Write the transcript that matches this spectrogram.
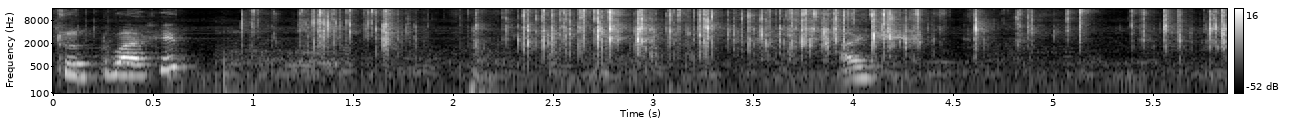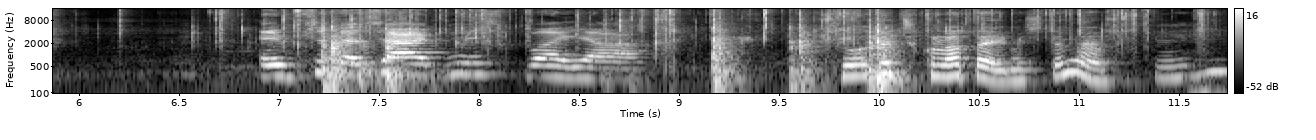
tut bakayım. Ay. Hepsi de sertmiş bayağı. Şu da çikolataymış değil mi? Hı hı.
